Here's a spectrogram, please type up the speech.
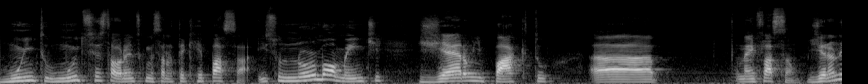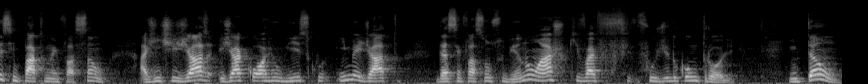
muito, muitos restaurantes começaram a ter que repassar. Isso normalmente gera um impacto uh, na inflação. Gerando esse impacto na inflação, a gente já, já corre um risco imediato dessa inflação subir. Eu não acho que vai fugir do controle. Então,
